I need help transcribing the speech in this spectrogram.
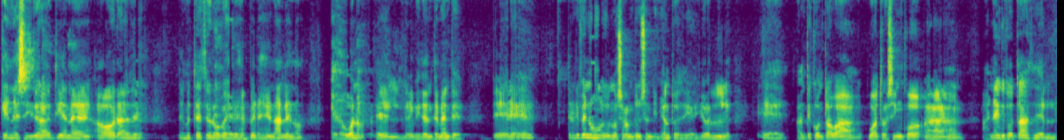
¿Qué, necesidad tiene ahora de, de meterse los berenjenales, no? Pero bueno, evidentemente, eh, Tenerife no, no solamente un sentimiento. Yo eh, antes contaba cuatro o cinco anécdotas del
